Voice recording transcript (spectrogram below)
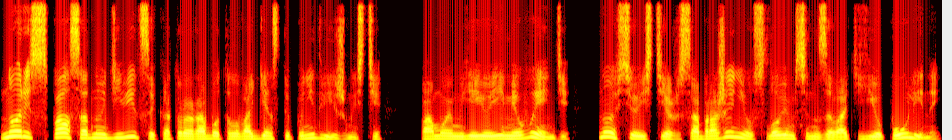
Норрис спал с одной девицей, которая работала в агентстве по недвижимости. По-моему, ее имя Венди, но все из тех же соображений условимся называть ее Паулиной.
